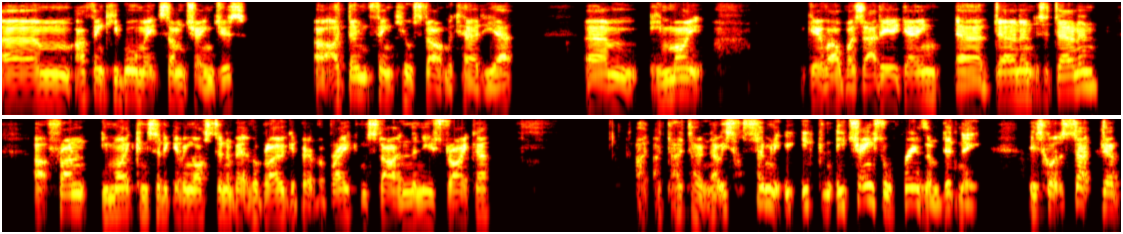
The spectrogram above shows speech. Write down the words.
Um, I think he will make some changes. Uh, I don't think he'll start McKirdy yet. Um, he might give Elbouzedi a game. Uh, Durnan, is it Durnan? Up front, he might consider giving Austin a bit of a blow, give a bit of a break, and starting the new striker. I, I, I don't know. He's got so many. He, he, he changed all three of them, didn't he? He's got such a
